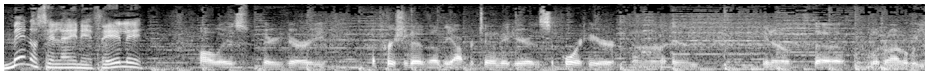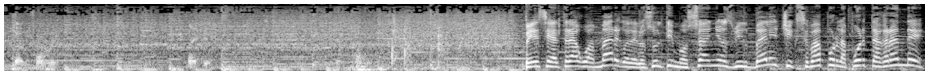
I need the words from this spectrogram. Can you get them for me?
menos en la NFL. Always very, very appreciative of the opportunity here, the support here, uh, and you know, the, what Robert, what you've done for me. Thank you. Pese al trago amargo de los últimos años, Bill Belichick se va por la puerta grande.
